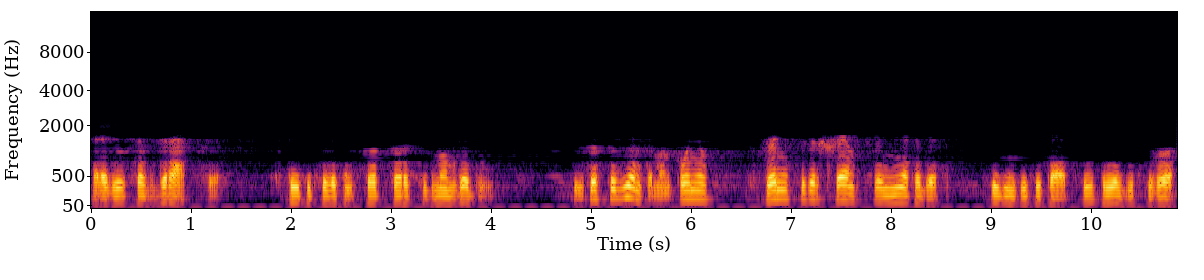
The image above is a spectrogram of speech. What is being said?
родился в Граце в 1847 году. Еще студентом он понял все несовершенство методов идентификации, прежде всего,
